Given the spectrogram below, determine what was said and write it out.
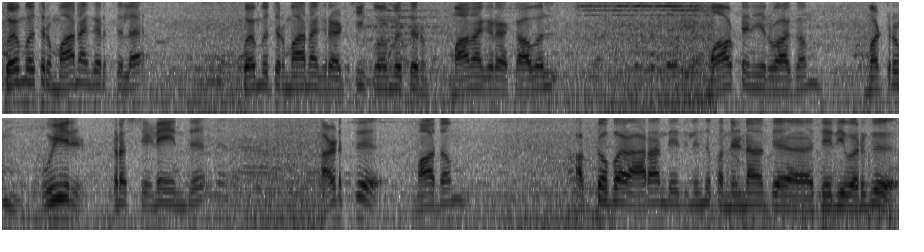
கோயம்புத்தூர் மாநகரத்தில் கோயம்புத்தூர் மாநகராட்சி கோயம்புத்தூர் மாநகர காவல் மாவட்ட நிர்வாகம் மற்றும் உயிர் ட்ரஸ்ட் இணைந்து அடுத்த மாதம் அக்டோபர் ஆறாம் தேதியிலிருந்து பன்னிரெண்டாம் தேதி வரைக்கும்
